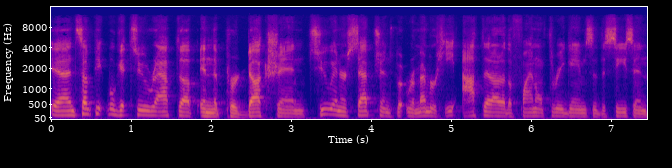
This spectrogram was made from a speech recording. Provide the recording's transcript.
Yeah, and some people get too wrapped up in the production, two interceptions, but remember he opted out of the final three games of the season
